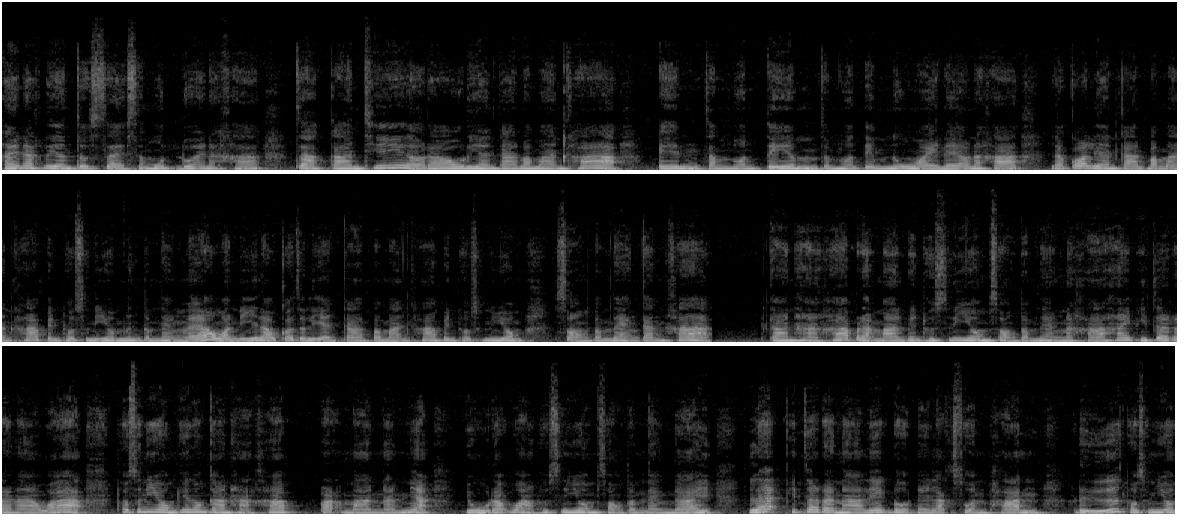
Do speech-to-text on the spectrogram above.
ให้นักเรียนจดใส่สมุดด้วยนะคะ จากการที่เราเรียนการประมาณค่าเป็นจำนวนเต็มจำนวนเต็มหน่วยแล้วนะคะ แล้วก็เรียนการประมาณค่าเป็นทศนิยม 1ตำแหน่งแล้ว วันนี้เราก็จะเรียนการประมาณค่าเป็นทศนิยม 2ตำแหน่งกันค่ะ การหาค่าประมาณเป็นทศนิยม 2ตำแหน่งนะคะ ให้พิจารณาว่าทศนิยมที่ต้องการหาค่าประมาณนั้นเนี่ยอยู่ระหว่างทศนิยม 2ตำแหน่งใด และพิจารณาเลขโดดในหลักส่วนพันหรือทศนิยม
